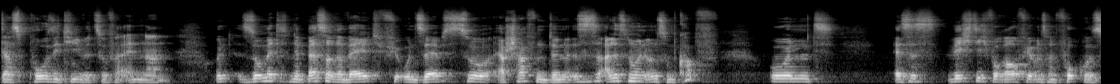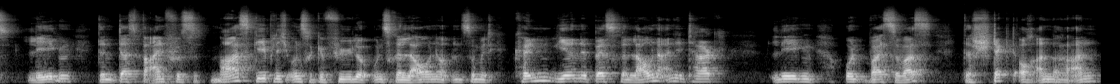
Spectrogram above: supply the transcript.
das Positive zu verändern und somit eine bessere Welt für uns selbst zu erschaffen. Denn es ist alles nur in unserem Kopf und es ist wichtig, worauf wir unseren Fokus legen, denn das beeinflusst maßgeblich unsere Gefühle, unsere Laune und somit können wir eine bessere Laune an den Tag legen. Und weißt du was, das steckt auch andere an,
